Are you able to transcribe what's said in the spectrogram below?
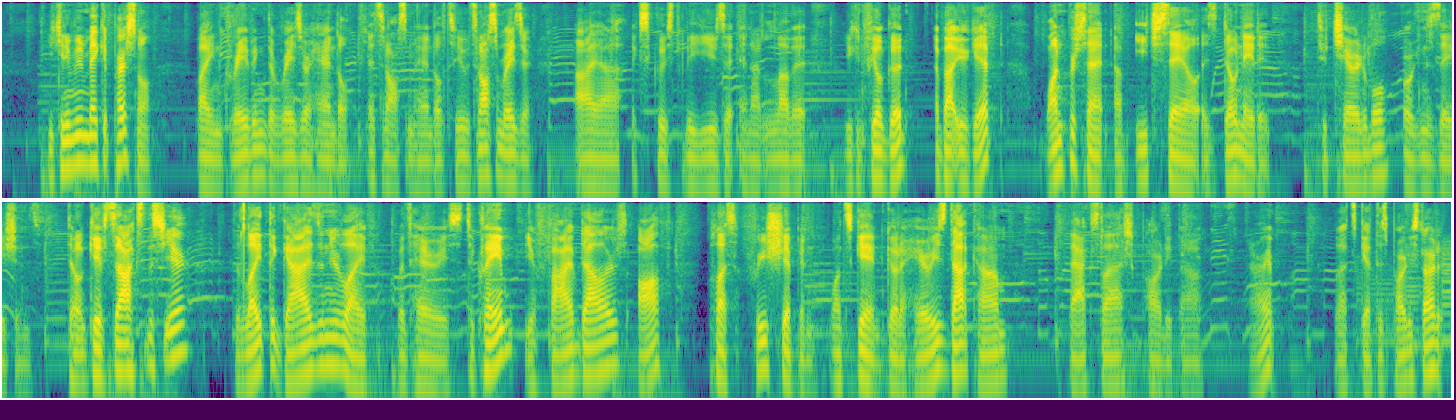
You can even make it personal by engraving the razor handle. It's an awesome handle, too. It's an awesome razor. I uh, exclusively use it and I love it. You can feel good about your gift. 1% of each sale is donated to charitable organizations. Don't give socks this year? Delight the guys in your life with Harry's. To claim your $5 off plus free shipping, once again, go to harrys.com backslash party pal. All right, let's get this party started.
